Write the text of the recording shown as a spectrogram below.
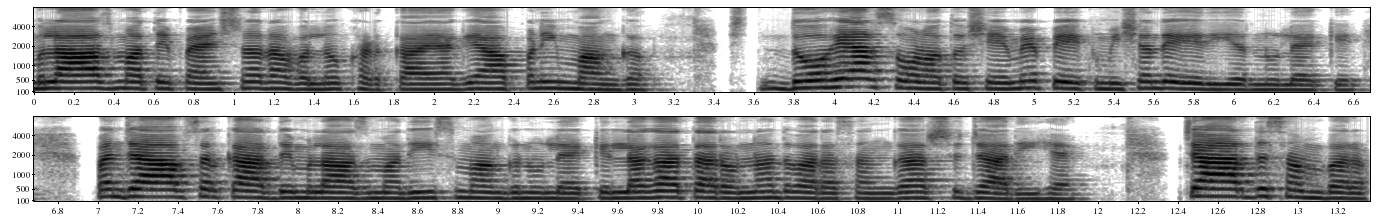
ਮੁਲਾਜ਼ਮਾਂ ਤੇ ਪੈਨਸ਼ਨਰਾਂ ਵੱਲੋਂ ਖੜਕਾਇਆ ਗਿਆ। ਆਪਣੀ ਮੰਗ 2016 ਤੋਂ 6ਵੇਂ ਪੇ ਕਮਿਸ਼ਨ ਦੇ ਏਰੀਅਰ ਨੂੰ ਲੈ ਕੇ ਪੰਜਾਬ ਸਰਕਾਰ ਦੇ ਮੁਲਾਜ਼ਮਾਂ ਦੀ ਇਸ ਮੰਗ ਨੂੰ ਲੈ ਕੇ ਲਗਾਤਾਰ ਉਹਨਾਂ ਦੁਆਰਾ ਸੰਘਰਸ਼ ਜਾਰੀ ਹੈ। 4 ਦਸੰਬਰ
